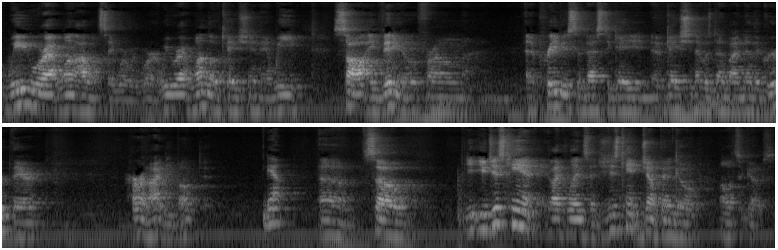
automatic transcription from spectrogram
We were at one, I won't say where we were. We were at one location and we saw a video from a previous investigation that was done by another group there. Her and I debunked it. Yeah. Um, so you, you just can't, like Lynn said, you just can't jump in and go, "Oh, it's a ghost."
